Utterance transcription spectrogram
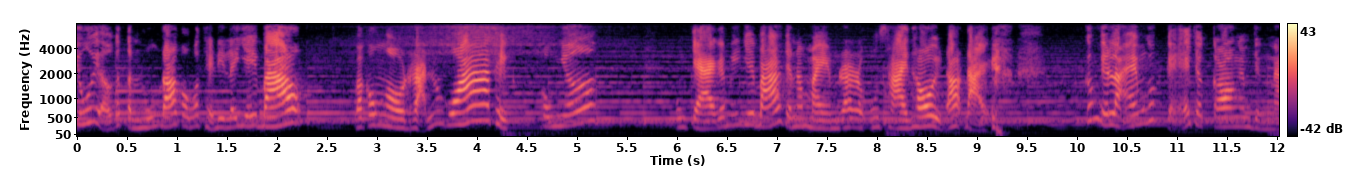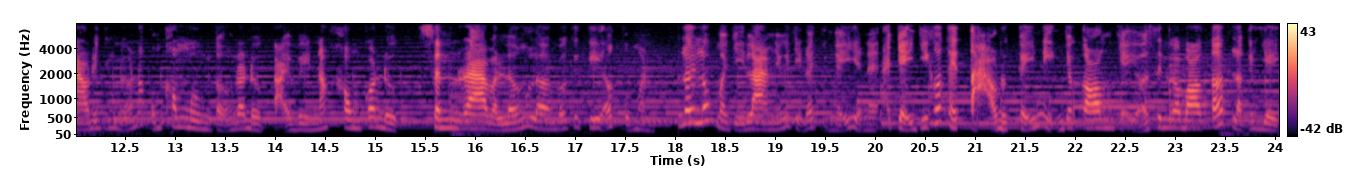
chuối ở cái tình huống đó, con có thể đi lấy giấy báo. Và con ngồi rảnh quá thì con nhớ con chà cái miếng giấy báo cho nó mềm ra rồi con xài thôi. Đó đại có nghĩa là em có kể cho con em chừng nào đi chừng nữa nó cũng không mường tượng ra được tại vì nó không có được sinh ra và lớn lên với cái ký ức của mình. Lấy lúc mà chị làm những cái chuyện đó chị nghĩ vậy nè à, chị chỉ có thể tạo được kỷ niệm cho con chị ở Singapore Tết là cái gì?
